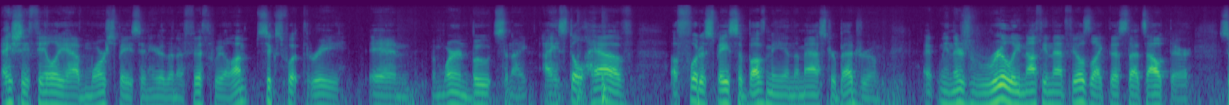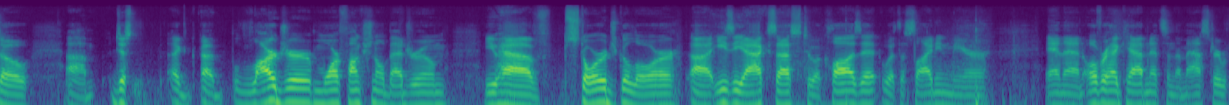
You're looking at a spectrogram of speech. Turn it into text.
I actually feel you have more space in here than a fifth wheel. I'm six foot three, and I'm wearing boots, and I, I still have a foot of space above me in the master bedroom. I mean, there's really nothing that feels like this that's out there. So, um, just a, a, larger, more functional bedroom. You have storage galore, uh, easy access to a closet with a sliding mirror, and then overhead cabinets in the master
